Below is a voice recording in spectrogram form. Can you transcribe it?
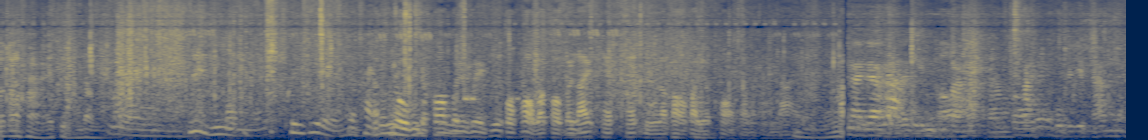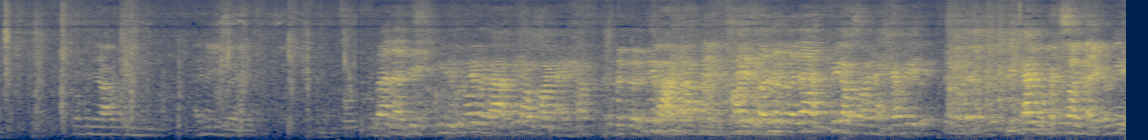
ก็ต้องหาไอ้สิ่งดำพื้นที่เลยจะถ่ายรูปโยมจะข้อบริเวณที่เขาขอว่าเขาไปไล่แคสแคสดูแล้วเขาก็จะขอสารพันได้น่าจะหาได้กินฟังฟังกูไปหยิบน้ำเนี่ยก็พยายามกินอันนี้เลย นั่นแหละดิคุณอยู่ให้เวลาพี่เอาซอยไหนครับพี่ผ่านมาซอยเลยนะพี่เอาซอยไหนครับพี่พี่ใช้ผมไปซอยไหนครับพี่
